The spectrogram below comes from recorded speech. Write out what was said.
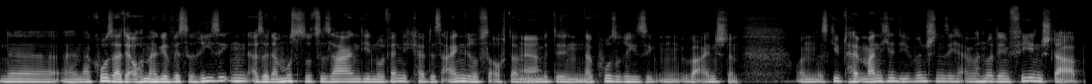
eine äh, Narkose hat ja auch immer gewisse Risiken. Also da muss sozusagen die Notwendigkeit des Eingriffs auch dann Ja. mit den Narkoserisiken übereinstimmen. Und es gibt halt manche, die wünschen sich einfach nur den Feenstab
